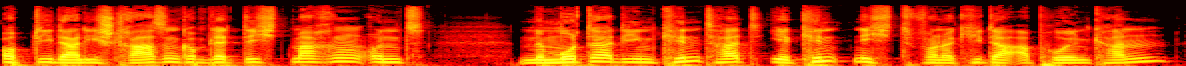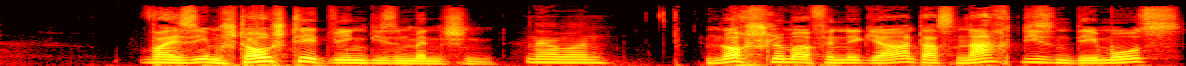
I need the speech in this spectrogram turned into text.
ob die da die Straßen komplett dicht machen und eine Mutter, die ein Kind hat, ihr Kind nicht von der Kita abholen kann, weil sie im Stau steht wegen diesen Menschen. Ja, Mann. Noch schlimmer finde ich ja, dass nach diesen Demos,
